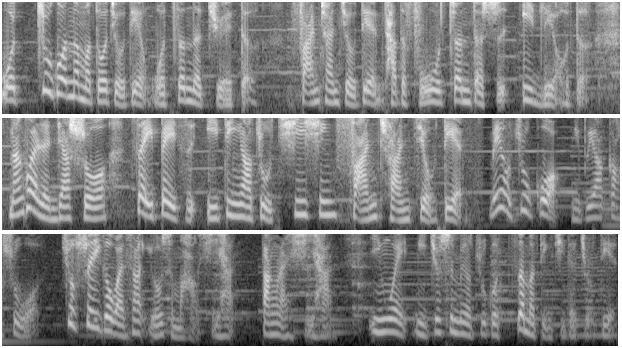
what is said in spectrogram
我住过那么多酒店，我真的觉得。帆船酒店，它的服务真的是一流的，难怪人家说这一辈子一定要住七星帆船酒店。没有住过，你不要告诉我，就睡一个晚上有什么好稀罕？当然稀罕，因为你就是没有住过这么顶级的酒店。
